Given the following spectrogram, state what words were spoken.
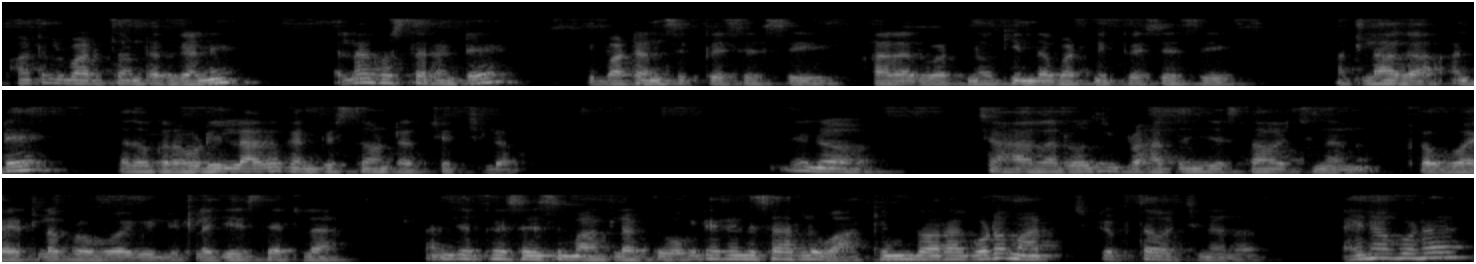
పాటలు పాడుతూ ఉంటారు కానీ ఎలాగొస్తారంటే ఈ బటన్స్ ఇప్పేసేసి కాలర్ బటన్ కింద బటన్ ఇప్పేసేసి అట్లాగా అంటే అదొక రౌడీలాగా కనిపిస్తూ ఉంటారు చర్చిలో. నేను చాలా రోజులు ప్రార్థన చేస్తూ వచ్చినాను. ప్రభు ఎట్లా ప్రభు వీళ్ళు ఇట్లా చేస్తే ఎట్లా? అని చెప్పేసి మాట్లాడుతూ ఒకటి రెండు సార్లు వాక్యం ద్వారా కూడా మార్చి చెప్తా వచ్చినాను. అయినా కూడా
